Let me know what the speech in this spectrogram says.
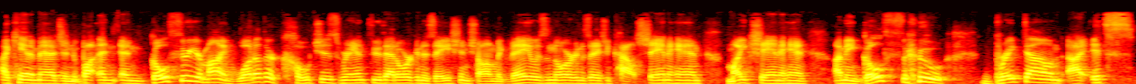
I can't imagine. But and and go through your mind. What other coaches ran through that organization? Sean McVay was in the organization. Kyle Shanahan, Mike Shanahan. I mean, go through, break down. Uh, it's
